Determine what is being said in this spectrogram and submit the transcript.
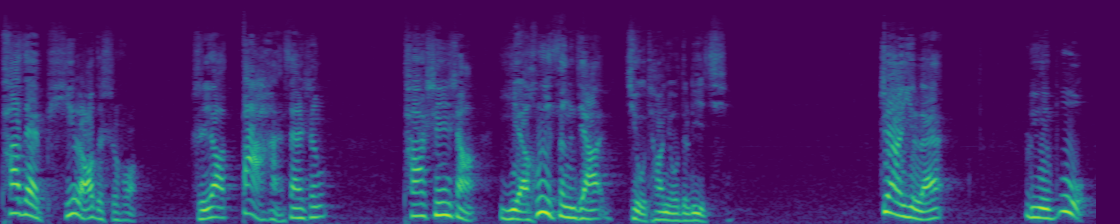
他在疲劳的时候，只要大喊三声，他身上也会增加九条牛的力气。这样一来，吕布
